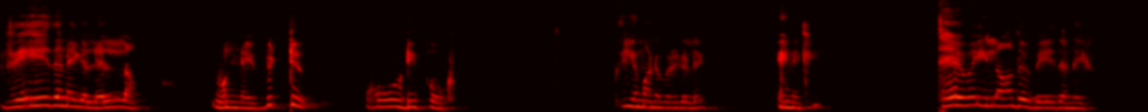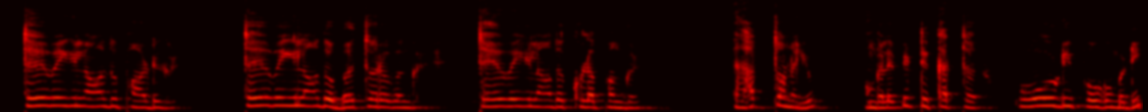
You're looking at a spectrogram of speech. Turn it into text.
வேதனைகள் எல்லாம் உன்னை விட்டு ஓடி போகும் பிரியமானவர்களே இன்னைக்கு தேவையில்லாத வேதனைகள் தேவையில்லாத பாடுகள் தேவையில்லாத உபத்திரவங்கள் தேவையில்லாத குழப்பங்கள் அது அத்தனையும் உங்களை விட்டு கத்த ஓடி போகும்படி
